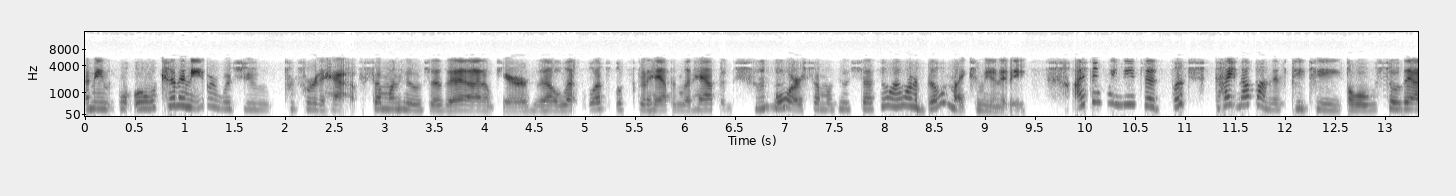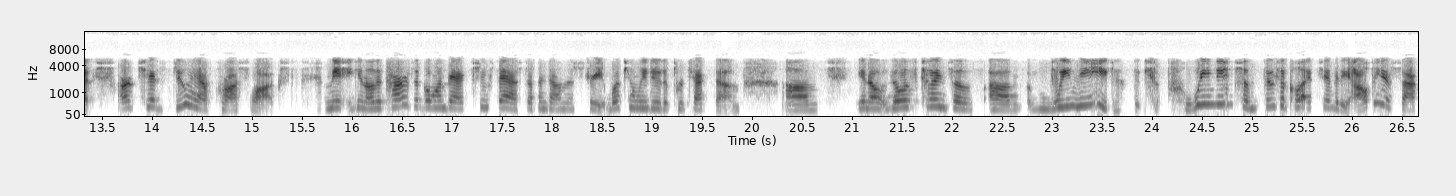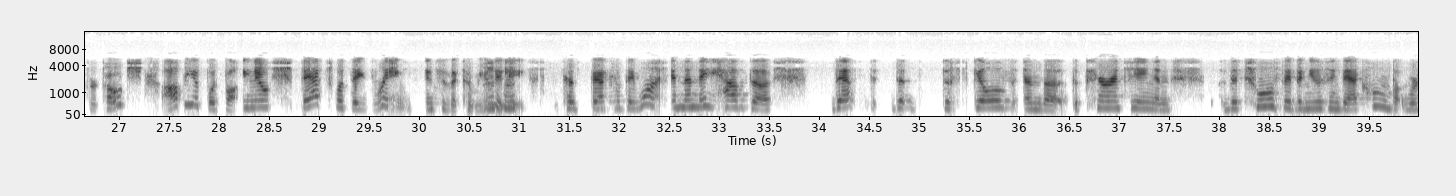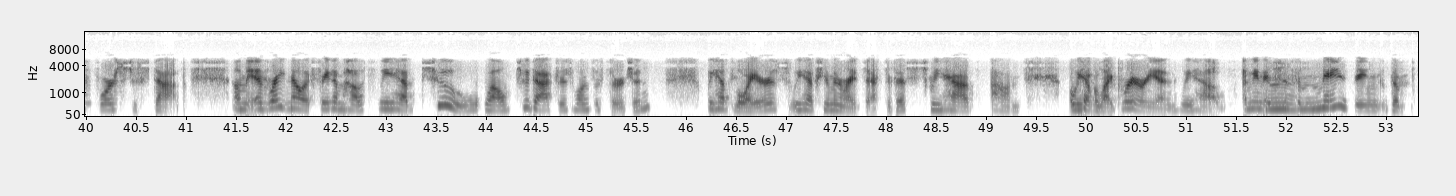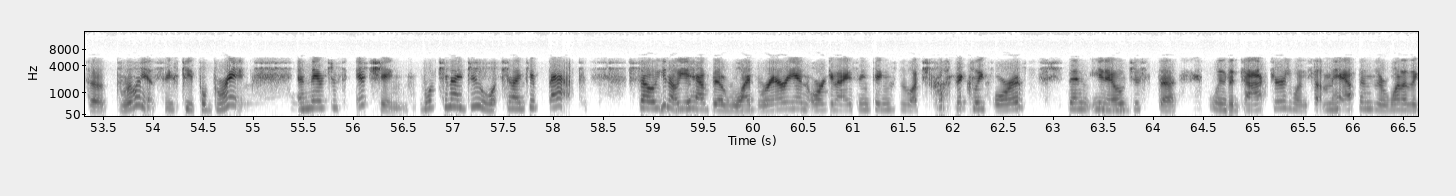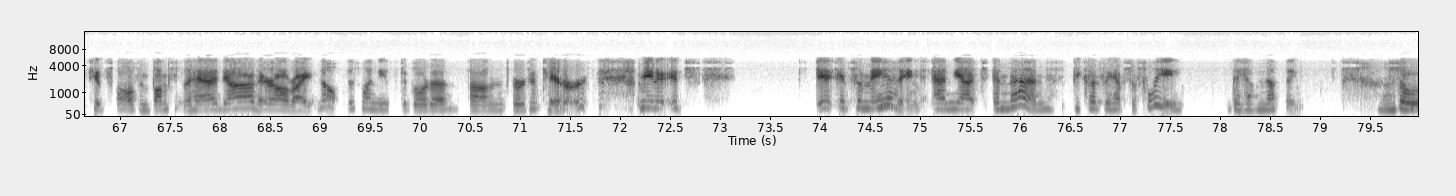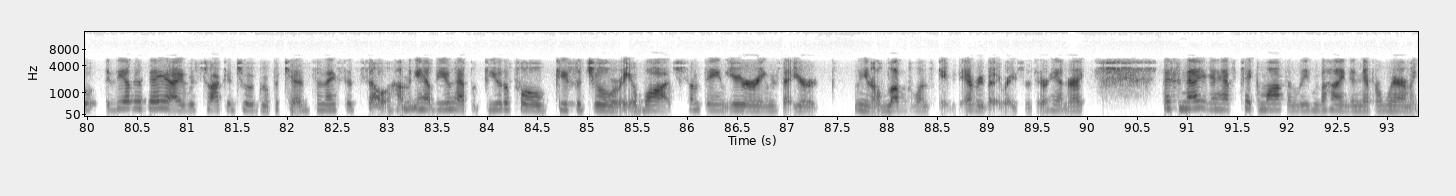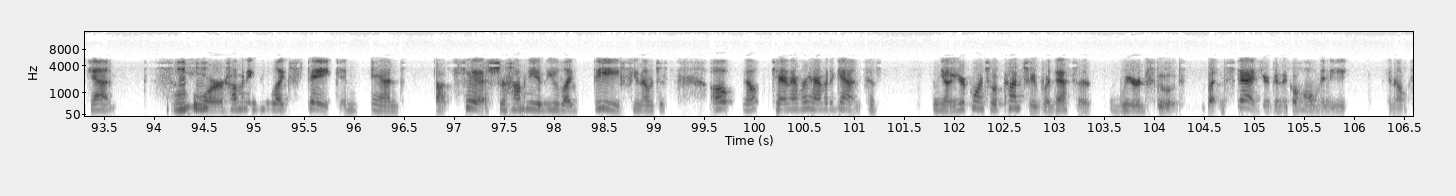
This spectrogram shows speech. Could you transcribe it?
I mean, well, what kind of neighbor would you prefer to have? Someone who says, eh, "I don't care. No, let let's what's going to happen, let happen," Mhm. or someone who says, "No, I want to build my community." I think we need to let's tighten up on this PTO so that our kids do have crosswalks. You know, the cars are going back too fast up and down the street. What can we do to protect them? Um, you know, those kinds of um, we need we need some physical activity. I'll be a soccer coach. I'll be a football. You know, that's what they bring into the community because that's what they want. And then they have the that the the skills and the the parenting and the tools they've been using back home, but we're forced to stop. Um, and right now at Freedom House, we have two, well, two doctors. One's a surgeon. We have lawyers. We have human rights activists. We have um, we have a librarian. We have. I mean, it's just mm. amazing the the brilliance these people bring, and they're just itching. What can I do? What can I give back? So you know, mm-hmm. you have the librarian organizing things electronically for us. Then you know, mm-hmm. just the when the doctors, when something happens or one of the kids falls and bumps the head, yeah, they're all right. No, this one needs to go to um, urgent care. I mean, it, it's it, it's amazing, and yet, and then because they have to flee, they have nothing. Mhm. So the other day I was talking to a group of kids and I said, "So, how many of you have a beautiful piece of jewelry, a watch, something, earrings that your, you know, loved ones gave you?" Everybody raises their hand, right? They said now you're going to have to take them off and leave them behind and never wear them again. Mm-hmm. Or how many of you like steak and and uh, fish? Or how many of you like beef? You know, just oh no, can't ever have it again because you know you're going to a country where that's a weird food, but instead you're going to go home and eat. You know,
